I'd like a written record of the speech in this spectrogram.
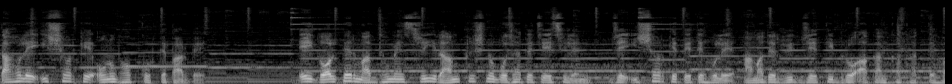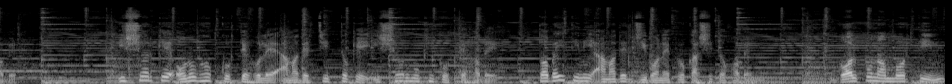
তাহলে ঈশ্বরকে অনুভব করতে পারবে। এই গল্পের মাধ্যমে শ্রী রামকৃষ্ণ বোঝাতে চেয়েছিলেন যে ঈশ্বরকে পেতে হলে আমাদের হৃদয়ে তীব্র আকাঙ্ক্ষা থাকতে হবে। ঈশ্বরকে অনুভব করতে হলে আমাদের চিত্তকে ঈশ্বরমুখী করতে হবে, তবেই তিনি আমাদের জীবনে প্রকাশিত হবেন। গল্প নম্বর তিন,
